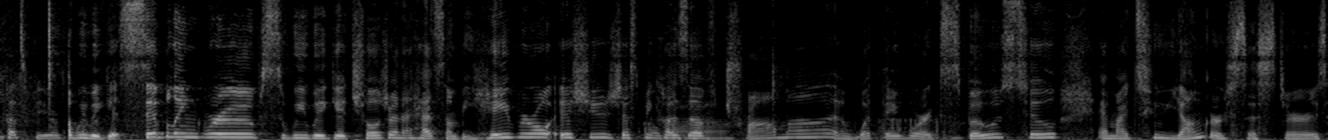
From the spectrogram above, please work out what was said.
That's beautiful. We would get sibling groups. We would get children that had some behavioral issues just Oh, because of trauma and what they were exposed to. And my two younger sisters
